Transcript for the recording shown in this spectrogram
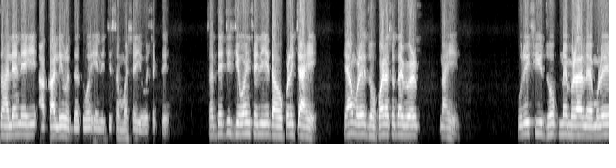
झाल्यानेही अकाली वृद्धत्व येण्याची समस्या येऊ शकते. सध्याची जीवनशैली धावपळीची आहे त्यामुळे झोपायला सुद्धा वेळ नाही. पुरेशी झोप न मिळाल्यामुळे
